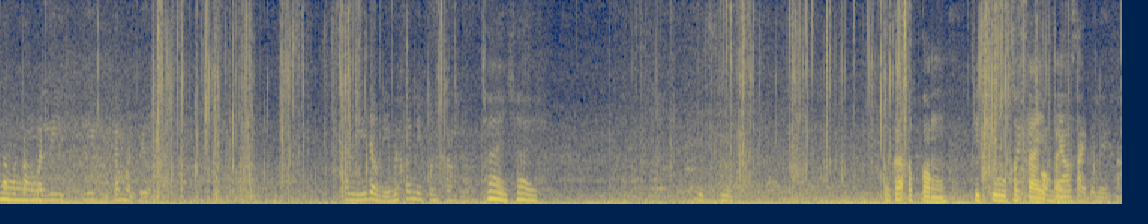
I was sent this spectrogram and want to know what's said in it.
แล้วมันก็เอามารีดรีดก็เหมือนเดิมค่ะอันนี้เดี๋ยวนี้ไม่ค่อยมีคนทำแล้วใช่ใช่ทิชชู่แล้วก็เอากล่องทิชชู่เขาใส่กล่องไปยาวใส่ไปเลยค่ะ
